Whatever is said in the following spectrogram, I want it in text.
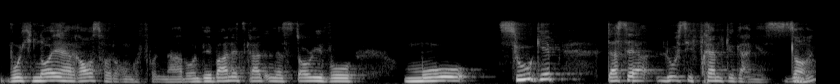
wo ich neue Herausforderungen gefunden habe. Und wir waren jetzt gerade in der Story, wo Mo zugibt, dass er Lucy fremdgegangen ist. So. Mhm.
